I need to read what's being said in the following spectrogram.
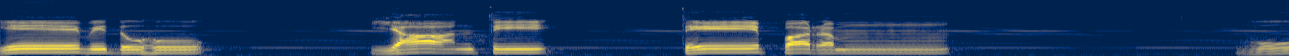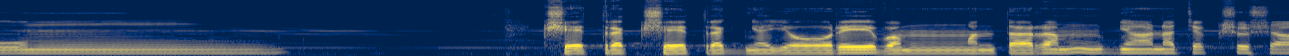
ये विदुः। यान्ति ते परम्। ॐ। क्षेत्रक्षेत्रज्ञयोरेवम् अन्तरं ज्ञानचक्षुषा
